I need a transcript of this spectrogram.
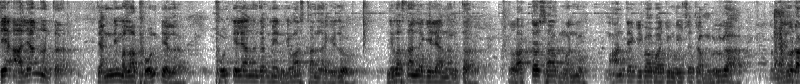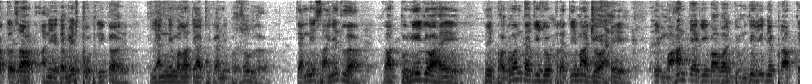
ते- आल्यानंतर त्यांनी मला फोन केलं. फोन केल्यानंतर मी निवासस्थानला गेलो. निवासस्थानला गेल्यानंतर डॉक्टर साहेब मनू महान त्यागीबा बाबाजी दिवसाचा मुलगा मनू डॉक्टर साहेब आणि रमेश ठोपरीकर यांनी मला त्या ठिकाणी बसवलं. त्यांनी सांगितलं का तुम्ही जो आहे हे भगवंताची जो प्रतिमा जो आहे हे महान त्यागी बाबा जुमदेवजीने प्राप्त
